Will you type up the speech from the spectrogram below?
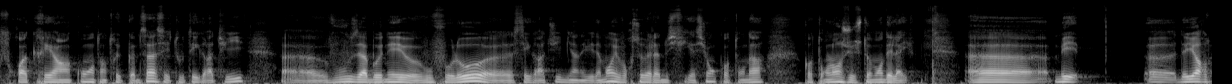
je crois, créer un compte, un truc comme ça. C'est tout est gratuit. Euh, vous vous abonnez, euh, vous follow, c'est gratuit bien évidemment, et vous recevez la notification quand on a, quand on lance justement des lives. mais d'ailleurs,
